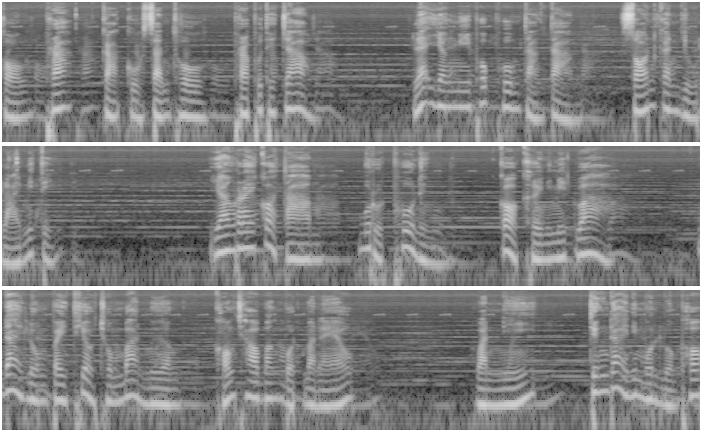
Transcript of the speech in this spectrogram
ของพระกากุสันโธพระพุทธเจ้า และยังมีภพภูมิต่างๆ ซ้อนกันอยู่หลายมิติ อย่างไรก็ตามบุรุษผู้หนึ่งก็เคยนิมิตว่า ได้ลงไปเที่ยวชมบ้านเมืองของชาวบางบทมาแล้ว วันนี้จึงได้นิมนต์หลวงพ่อ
